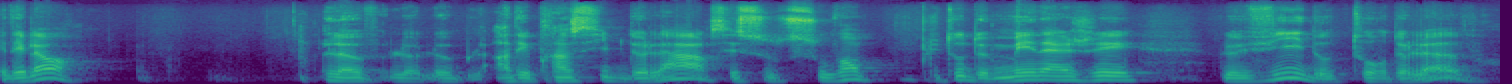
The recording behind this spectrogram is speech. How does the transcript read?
Et dès lors, un des principes de l'art, c'est souvent plutôt de ménager le vide autour de l'œuvre,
